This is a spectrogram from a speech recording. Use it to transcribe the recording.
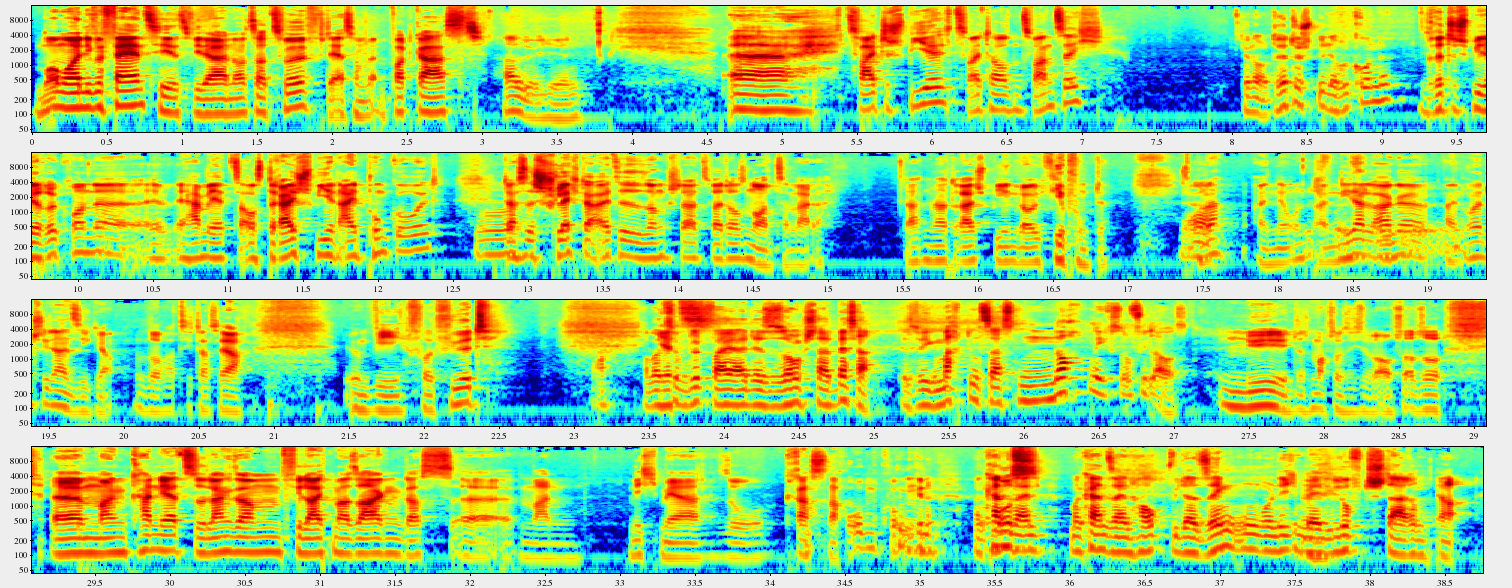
Moin Moin, liebe Fans, hier ist wieder 1912, der erste Moment Podcast. Hallöchen. Äh, zweites Spiel 2020, Genau, drittes Spiel der Rückrunde. drittes Spiel der Rückrunde. Äh, Wir haben jetzt aus drei Spielen einen Punkt geholt. Mhm. Das ist schlechter als der Saisonstart 2019 leider. Da hatten wir nach drei Spielen, glaube ich, vier Punkte. Ja. Oder? Eine, eine Niederlage, äh, ein Unentschieden, ein Sieg, ja. So hat sich das ja irgendwie vollführt. Ja, aber Jetzt- zum Glück war ja der Saisonstart besser. Deswegen macht uns das noch nicht so viel aus. Nee, das macht uns nicht so aus. Also äh, man kann jetzt so langsam vielleicht mal sagen, dass äh, man nicht mehr so krass nach oben gucken Genau. Man, kann muss. sein, man kann sein Haupt wieder senken und nicht mehr in die Luft starren. Ja.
